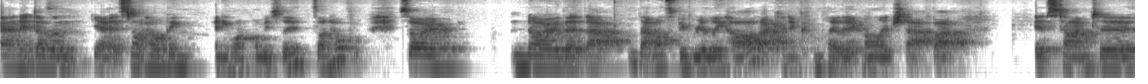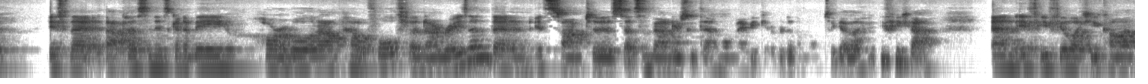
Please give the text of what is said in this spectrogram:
And it doesn't, yeah, it's not helping anyone, obviously. It's unhelpful. So know that that, that must be really hard. I can completely acknowledge that. But it's time to, if that, that person is going to be horrible and unhelpful for no reason, then it's time to set some boundaries with them or maybe get rid of them altogether if you can. And if you feel like you can't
